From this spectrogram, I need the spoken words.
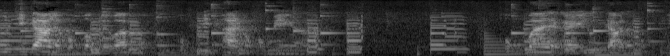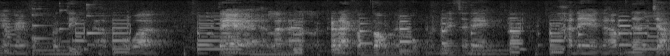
รุ่นที่ 9 เนี่ยผมบอกเลยว่าผม ผิดพลาดของผมเองนะครับ ผมว่าอย่างไงรุ่น9เนี่ยผมยังไงผมก็ติดนะครับ เพราะว่าแต่รหัสกระดาษคำตอบเนี่ยผมมันไม่แสดงคะแนนนะครับ เนื่องจาก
